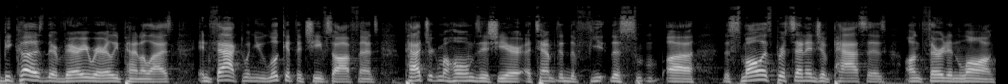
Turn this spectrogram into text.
because they're very rarely penalized. In fact, when you look at the Chiefs' offense, Patrick Mahomes this year attempted the few, the uh, the smallest percentage of passes on third and long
